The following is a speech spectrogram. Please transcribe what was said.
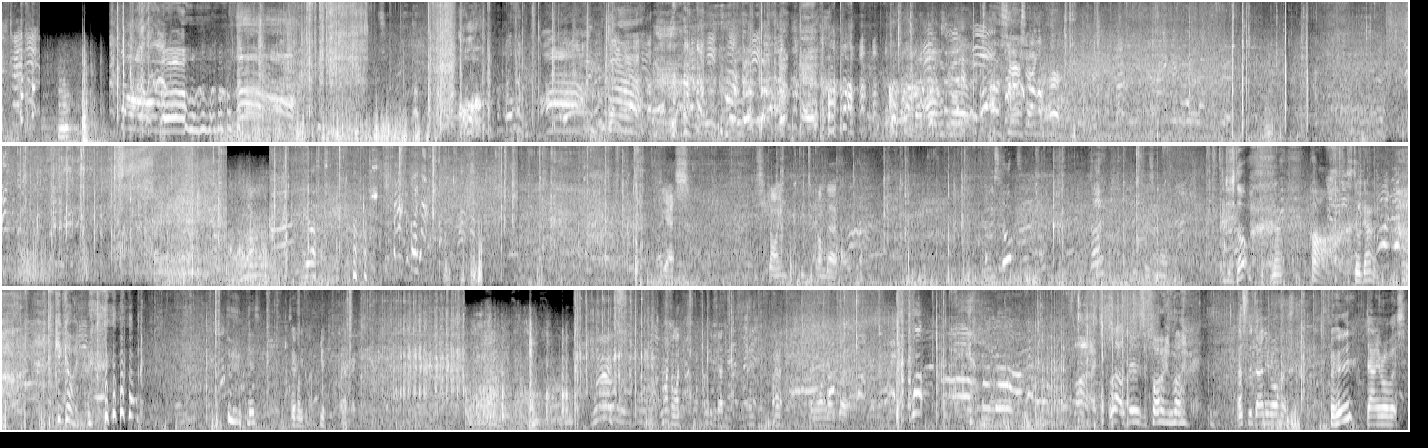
Oh, oh, seriously, I think I'm hurt. Going to come back. Have you stopped? No? There's more. Did you stop? No. Oh, Still going. keep going. yes. Second. Yeah. Oh my god. I'll give you that. Everyone knows that. Well, that was a firing line. That's for Danny Roberts. For who? Danny Roberts.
